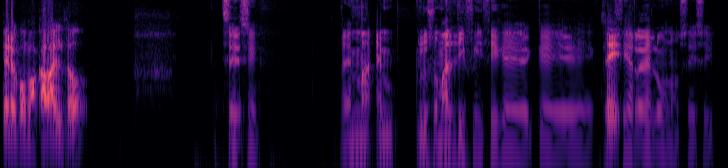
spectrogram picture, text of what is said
Pero como acaba el 2, Sí, sí. Es más, es incluso más difícil que, que- que el cierre del 1, sí, sí.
